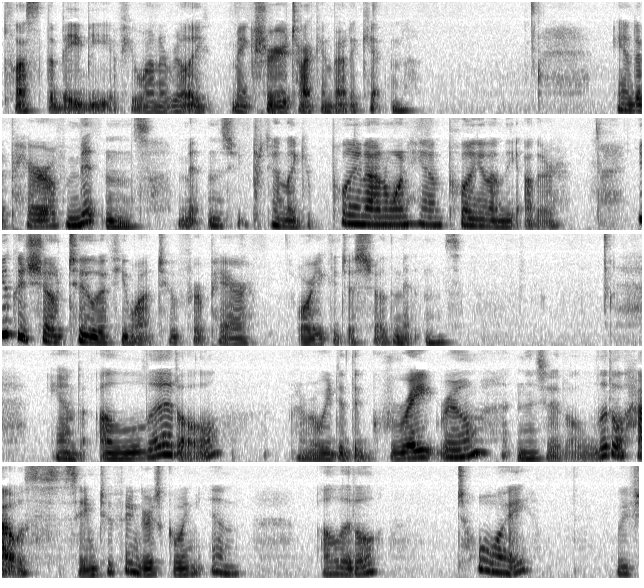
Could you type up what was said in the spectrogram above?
plus the baby if you want to really make sure you're talking about a kitten. And a pair of mittens. Mittens, you pretend like you're pulling on one hand, pulling it on the other. You could show two if you want to for a pair, or you could just show the mittens. And a little, remember we did the great room, and this is a little house, same two fingers going in, a little toy We've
